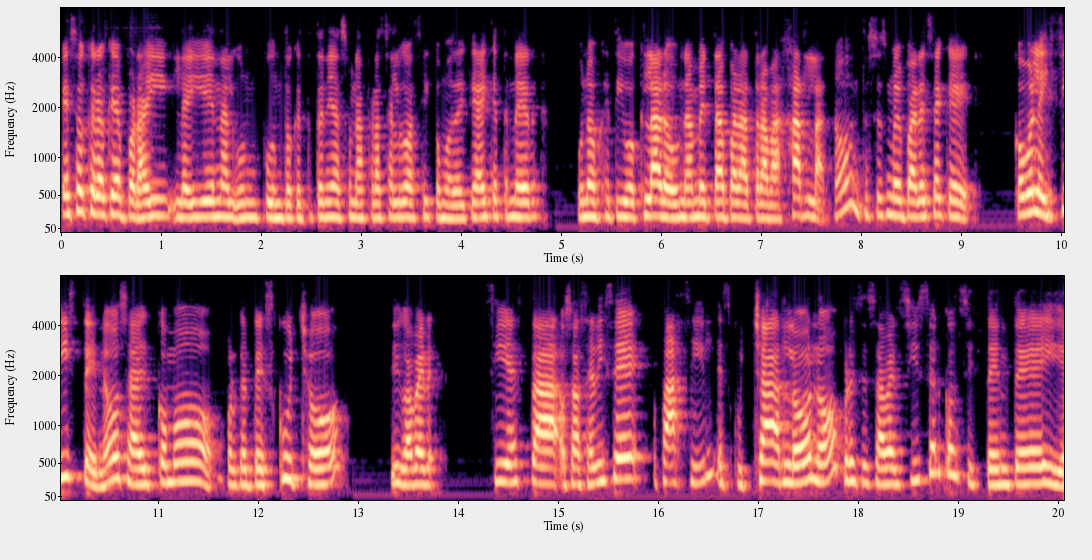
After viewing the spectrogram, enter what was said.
eso creo que por ahí leí en algún punto que tú tenías una frase, algo así como de que hay que tener un objetivo claro, una meta para trabajarla, ¿no? Entonces me parece que, ¿cómo le hiciste, no? O sea, ¿cómo? Porque te escucho, digo, a ver, sí está, o sea, se dice fácil escucharlo, ¿no? Pero es saber sí ser consistente y,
